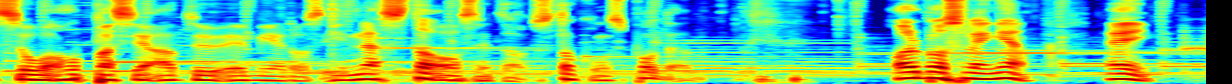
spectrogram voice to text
Så hoppas jag att du är med oss i nästa avsnitt av Stockholmspodden. Ha det bra så länge. Hej!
